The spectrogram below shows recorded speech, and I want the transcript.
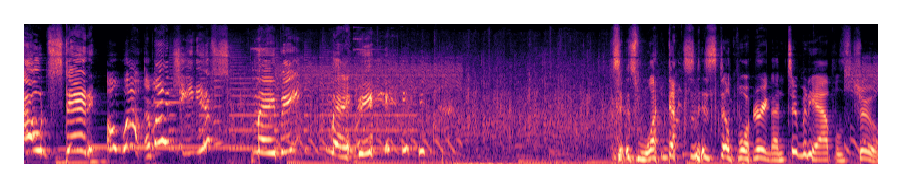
Outstanding. Oh, wow. Am I a genius? Maybe. Maybe. Says one dozen is still bordering on too many apples. True.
